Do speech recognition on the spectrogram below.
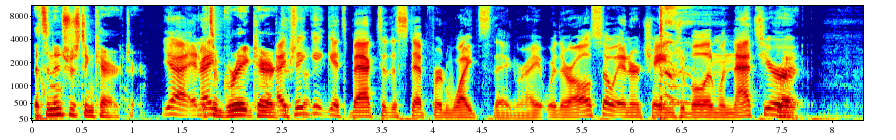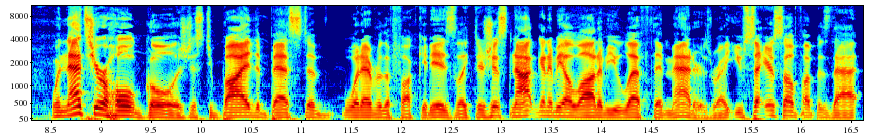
It's an interesting character. yeah, and It's I, a great character. I think study. it gets back to the Stepford Wives thing, right? Where they're also interchangeable, and when that's your Right. when that's your whole goal is just to buy the best of whatever the fuck it is, like there's just not going to be a lot of you left that matters, right? You've set yourself up as that,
